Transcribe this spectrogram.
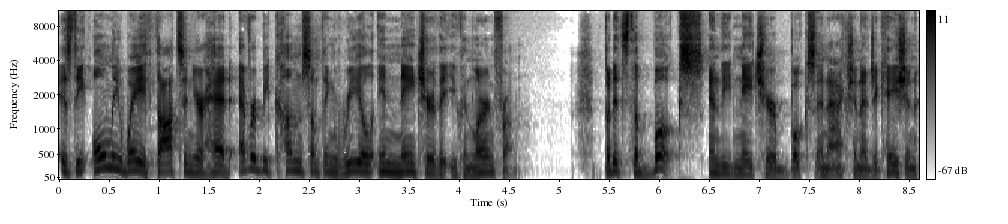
is the only way thoughts in your head ever become something real in nature that you can learn from. But it's the books and the nature, books, and action education.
